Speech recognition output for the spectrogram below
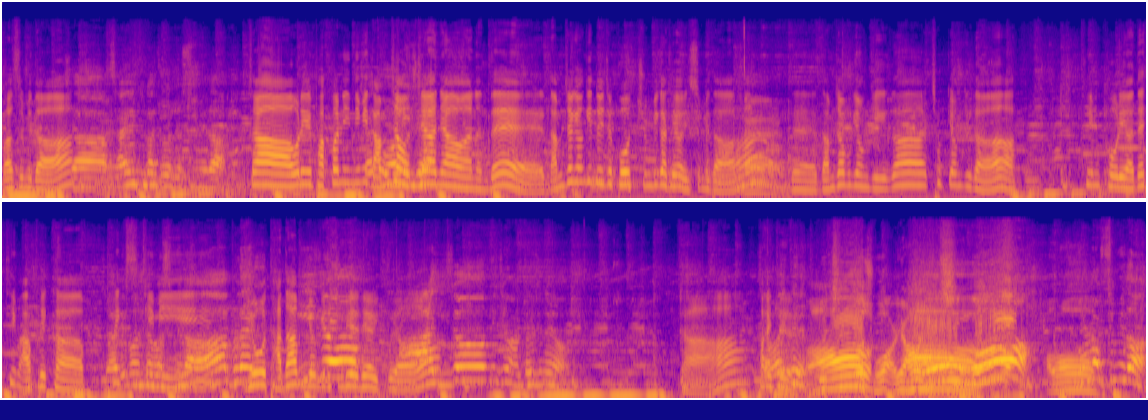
맞습니다. 자, 사이드가 좋아졌습니다. 자, 우리 박건희님이 자, 남자 원이죠. 언제 하냐 하는데 남자 경기도 이제 곧 준비가 되어 있습니다. 네. 네, 남자부 경기가 첫 경기가 팀 코리아 대 팀 아프리카 자, 리바운드 팀이 잡았습니다. 블랙. 요 다다음. 경기로 준비가 되어 있고요. 아, 2점이 지금 안 터지네요. 자. 화이트. 와, 이 친구. 좋아. 어, 야. 친구. 오. 놀랍습니다.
